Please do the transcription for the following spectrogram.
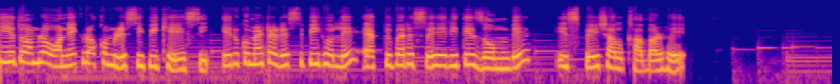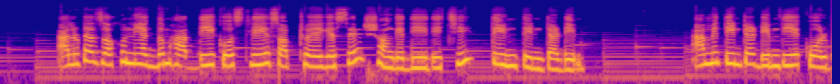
দিয়ে তো আমরা অনেক রকম রেসিপি খেয়েছি। এরকম একটা রেসিপি হলে একেবারে সেহেরিতে জমবে স্পেশাল খাবার হয়ে। আলুটা যখনই একদম হাত দিয়ে কষলিয়ে সফট হয়ে গেছে, সঙ্গে দিয়ে দিচ্ছি তিন তিনটা ডিম। আমি তিনটা ডিম দিয়ে করব,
